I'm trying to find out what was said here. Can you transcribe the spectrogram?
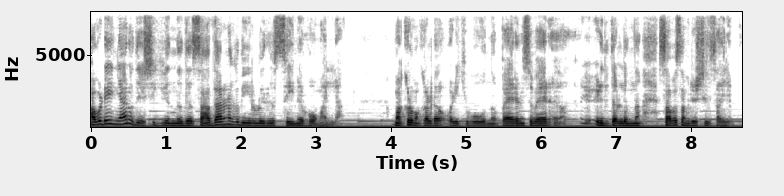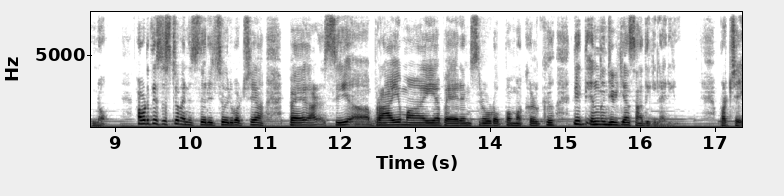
അവിടെ ഞാൻ ഉദ്ദേശിക്കുന്നത് സാധാരണഗതിയിലുള്ളൊരു സീനിയർ ഹോം അല്ല മക്കൾ മക്കളുടെ വഴിക്ക് പോകുന്നു. പേരൻസ് പേര എഴുതി തള്ളുന്ന സഭ സംരക്ഷിത സാഹചര്യം നോ അവിടുത്തെ സിസ്റ്റം അനുസരിച്ച് ഒരു പക്ഷേ പ്രായമായ പേരൻസിനോടൊപ്പം മക്കൾക്ക് എന്നും ജീവിക്കാൻ സാധിക്കില്ലായിരിക്കും. പക്ഷേ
